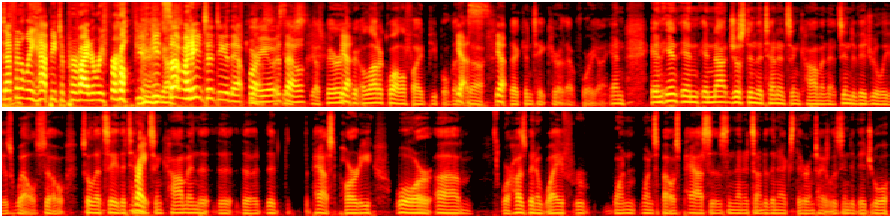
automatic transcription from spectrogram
definitely happy to provide a referral if you need Yes. somebody to do that for yes, you. yes, So yes, very, yeah. ve- a lot of qualified people that yes, uh, yeah, that can take care of that for you, and and in and, and not just in the tenants in common. That's individually as well. So so let's say the Right. tenants in common, the the the the, the past party, or um, or husband and wife, or one one spouse passes, and then it's on to the next. They're entitled as individual,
